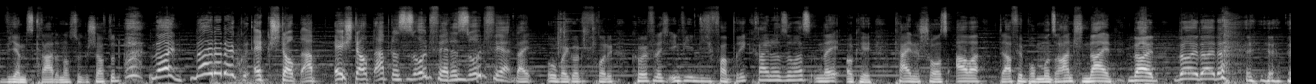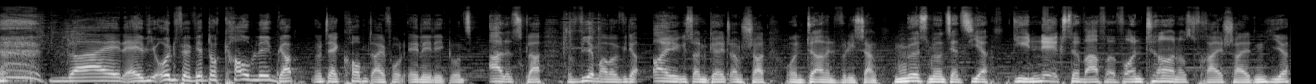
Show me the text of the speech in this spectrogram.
Wir haben es gerade noch so geschafft. Und nein, nein, nein, nein. Er staubt ab. Er staubt ab. Das ist unfair. Das ist unfair. Nein. Oh mein Gott, Freunde. Können wir vielleicht irgendwie in die Fabrik rein oder sowas? Nein. Okay, keine Chance. Aber dafür brauchen wir unsere Handschuhe. Nein, nein, nein, nein, nein. nein, ey, wie unfair. Wir haben doch kaum Leben gehabt. Und der kommt einfach und erledigt uns. Alles klar. Wir haben aber wieder einiges an Geld am Start. Und damit würde ich sagen, müssen wir uns jetzt hier die nächste Waffe von Thanos freischalten. Hier.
